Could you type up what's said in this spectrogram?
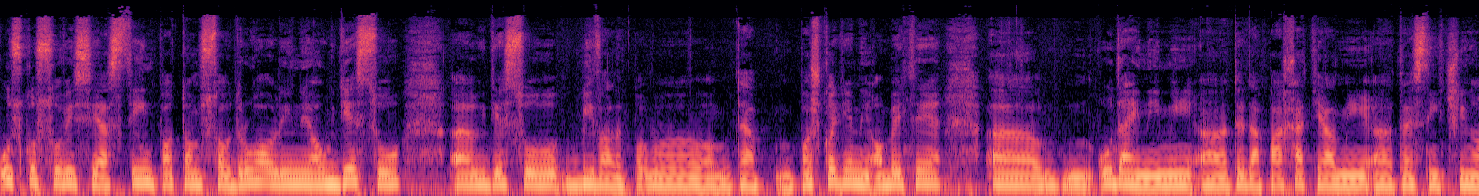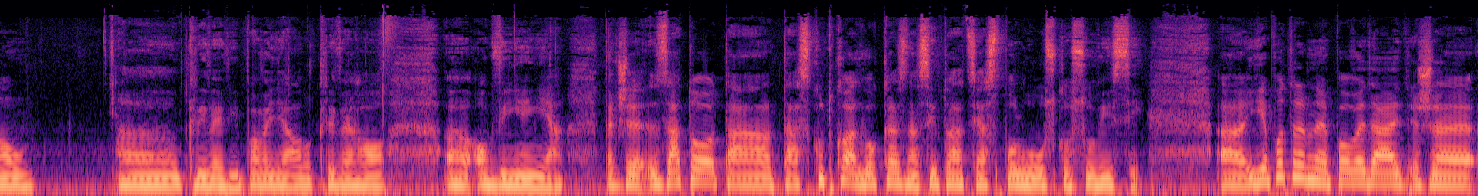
úzko súvisia s tým potom s tou druhou líniou, kde sú, kde sú bývalé teda poškodení obete údajnými teda páchateľmi trestných činov krivej výpovede alebo krivého obvinenia. Takže za to tá, tá skutková dôkazná situácia spolu úzko súvisí. Je potrebné povedať, že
